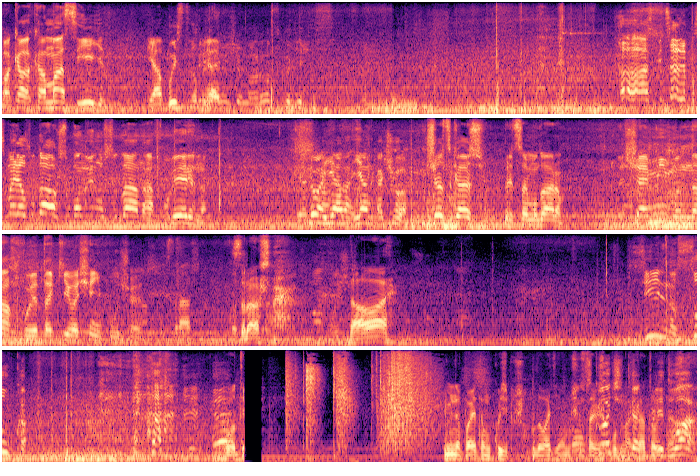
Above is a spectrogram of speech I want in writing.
Пока КамАЗ едет, я быстро, блядь. еще мороз будет. Ха, специально посмотрел туда, чтобы он двинул сюда, нахуй, уверенно. Все, я, я накачу. Что ты скажешь перед своим ударом? Сейчас мимо нахуй, такие вообще не получаются. Страшно. Страшно. Давай. Сильно, сука. Вот. Именно поэтому Кузя пришел подавать, я ему сейчас также буду накатывать. Два.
